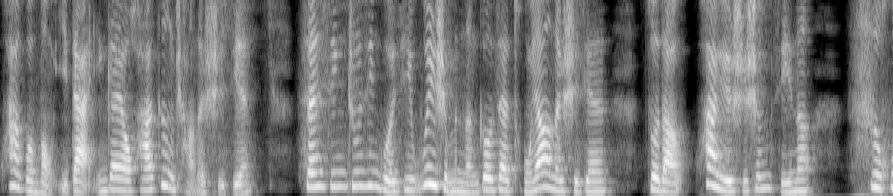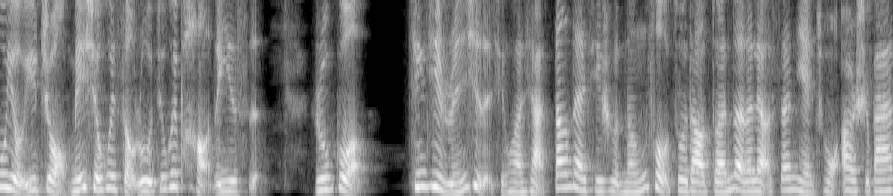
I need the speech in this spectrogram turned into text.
跨过某一代，应该要花更长的时间。三星、中芯国际为什么能够在同样的时间做到跨越式升级呢？似乎有一种没学会走路就会跑的意思。如果经济允许的情况下，当代技术能否做到短短的两三年从二十八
